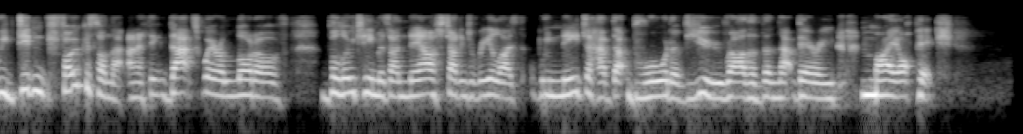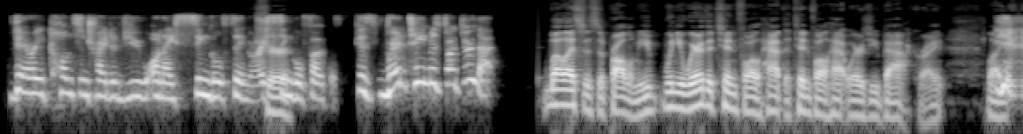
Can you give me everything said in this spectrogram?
we didn't focus on that and i think that's where a lot of blue teamers are now starting to realize that we need to have that broader view rather than that very myopic very concentrated view on a single thing or sure. a single focus because red teamers don't do that. Well, that's just the problem. You when you wear the tinfoil hat, the tinfoil hat wears you back, right? Like yeah.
